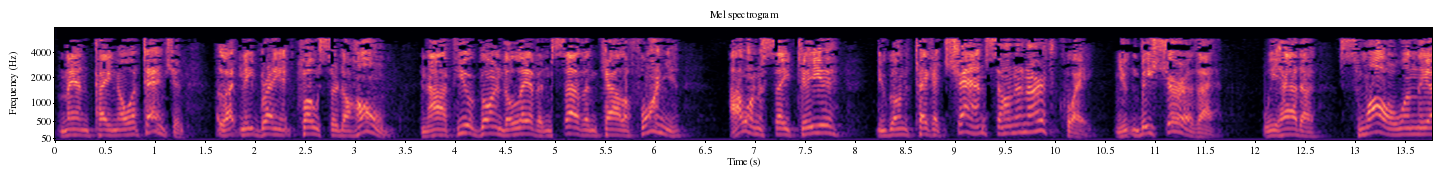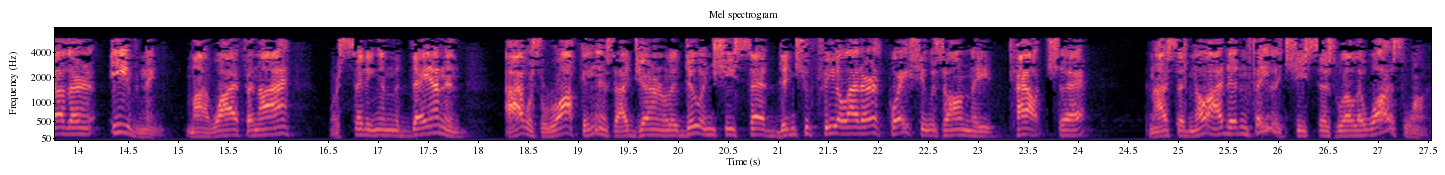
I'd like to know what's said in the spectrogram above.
men pay no attention. Let me bring it closer to home. Now, if you're going to live in Southern California, I want to say to you, you're going to take a chance on an earthquake. You can be sure of that. We had a small one the other evening. My wife and I were sitting in the den, and I was rocking as I generally do, and she said, Didn't you feel that earthquake? She was on the couch there. And I said, No, I didn't feel it. She says, Well, there was one.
